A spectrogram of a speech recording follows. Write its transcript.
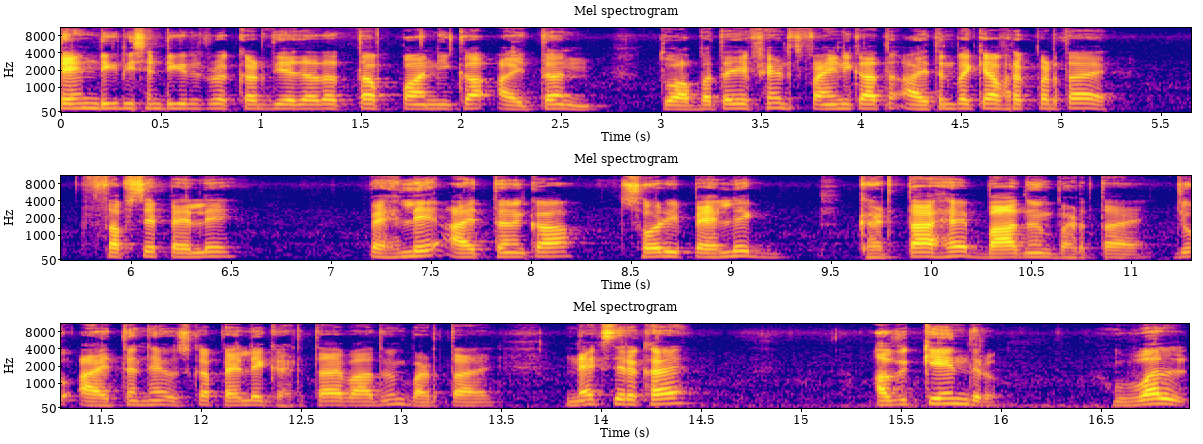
टेन डिग्री सेंटीग्रेड पर कर दिया जाता, तब पानी का आयतन तो आप बताइए फ्रेंड्स, पानी का आयतन पर क्या फ़र्क पड़ता है? सबसे पहले पहले आयतन का, सॉरी, पहले घटता है, बाद में बढ़ता है। जो आयतन है, उसका पहले घटता है, बाद में बढ़ता है। नेक्स्ट रखा है, अवकेंद्र बल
